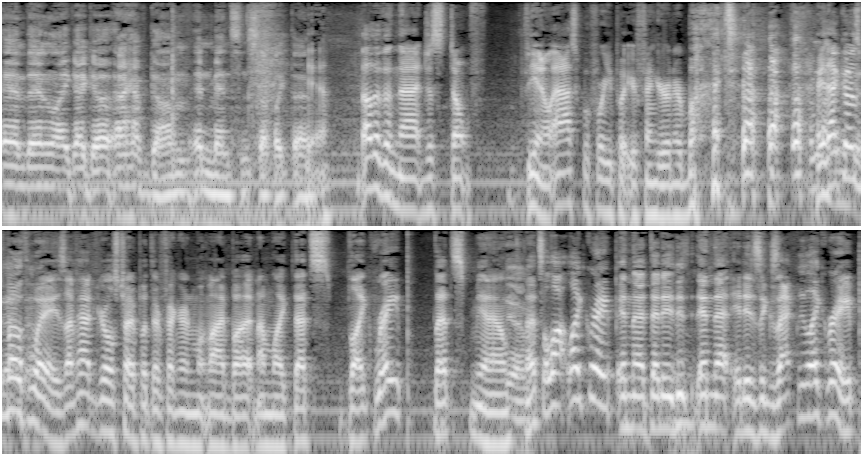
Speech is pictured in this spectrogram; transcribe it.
and then like I go I have gum and mints and stuff like that. Yeah. Other than that, just don't, you know, ask before you put your finger in her butt. hey, that goes do that both ways. I've had girls try to put their finger in my butt, and I'm like, that's like rape. That's you know, Yeah. that's a lot like rape, and that that it is, and that it is exactly like rape.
